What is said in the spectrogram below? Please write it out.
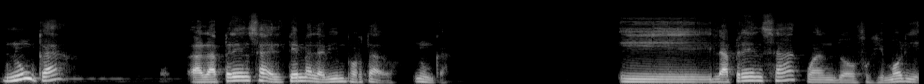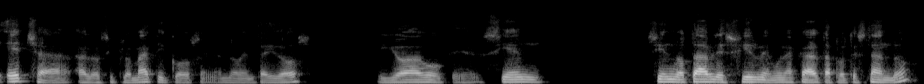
Nunca a la prensa el tema le había importado, nunca. Y la prensa, cuando Fujimori echa a los diplomáticos en el 92, y yo hago que 100, 100 notables firmen una carta protestando,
